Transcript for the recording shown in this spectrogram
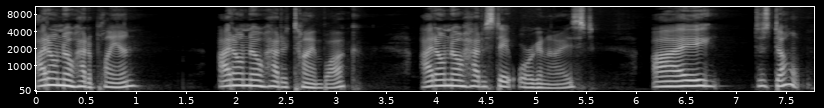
I don't know how to plan. I don't know how to time block. I don't know how to stay organized. I just don't.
